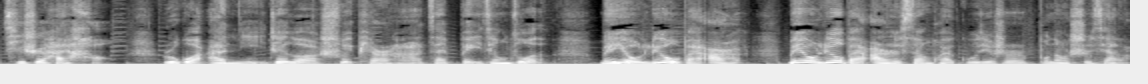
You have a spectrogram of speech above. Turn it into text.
其实还好，如果按你这个水平哈，在北京做的没有六百二，没有六百二十三块，估计是不能实现了。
